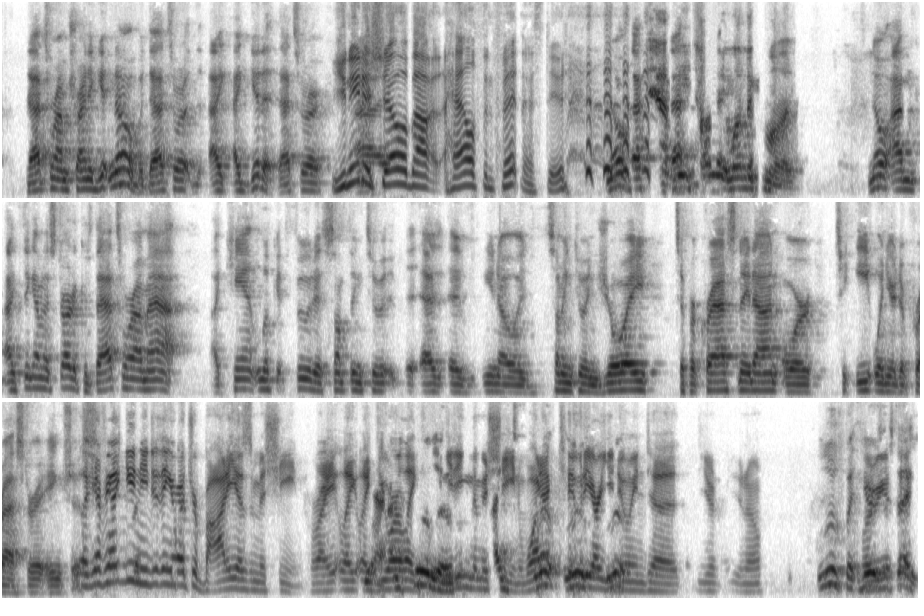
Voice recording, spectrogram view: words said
that's where I'm trying to get. No, but that's where I, I get it. That's where You need a uh, show about health and fitness, dude. No, that's, Yeah, that, we totally love to come on. no. I'm. I think I'm going to start it because that's where I'm at. I can't look at food as something to as, as you know as something to enjoy, to procrastinate on, or to eat when you're depressed or anxious. Like I feel like you need to think about your body as a machine, right? Like like Yeah, you are like absolutely. eating the machine. I- What Luke, activity Luke, are you Luke. doing to you you know? Luke, but What here's the thing.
